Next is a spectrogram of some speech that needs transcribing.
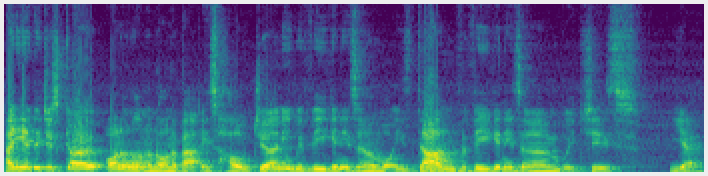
And yeah, they just go on and on and on about his whole journey with veganism what he's done for veganism, which is, yeah,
